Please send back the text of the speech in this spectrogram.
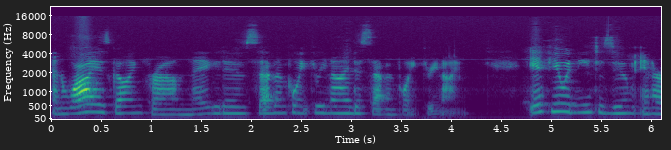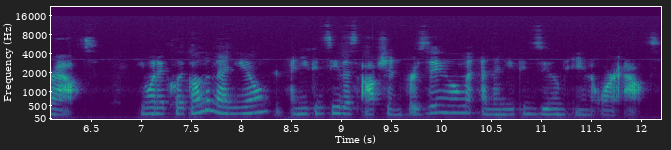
and y is going from negative 7.39 to 7.39. If you would need to zoom in or out, you want to click on the menu, and you can see this option for zoom, and then you can zoom in or out.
